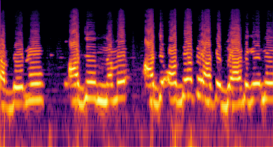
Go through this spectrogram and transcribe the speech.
ਕਰਦੇ ਨੇ ਅੱਜ ਨਵੇਂ ਅੱਜ ਅਹੁਦਿਆਂ ਤੇ ਆ ਕੇ ਬੈਠ ਗਏ ਨੇ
